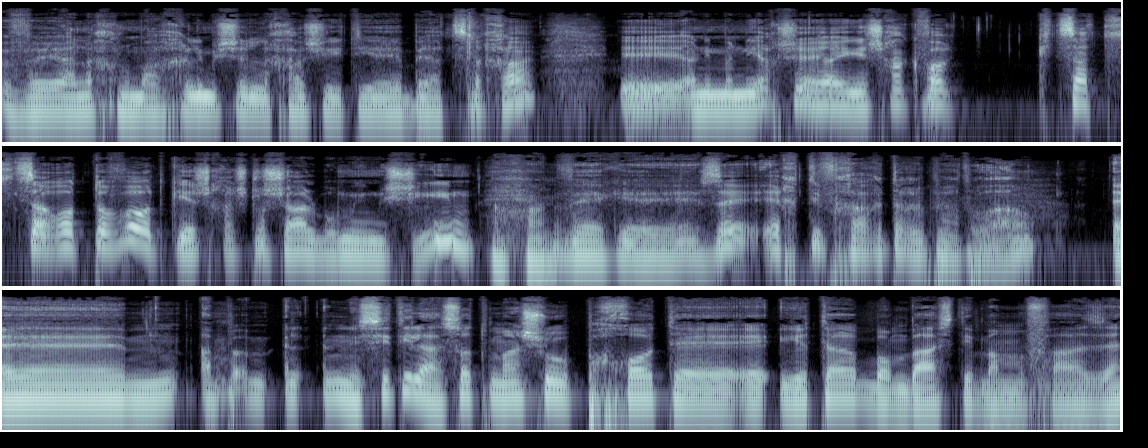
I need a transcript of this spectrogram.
ואנחנו מאחלים שלך שהיא תהיה בהצלחה. אה, אני מניח שיש לך כבר קצת צרות טובות, כי יש לך שלושה אלבומים אישיים. נכון. וזה, איך תבחר את הרפרטואר? אמ, ניסיתי לעשות משהו פחות, אה, יותר בומבסטי במופע הזה.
